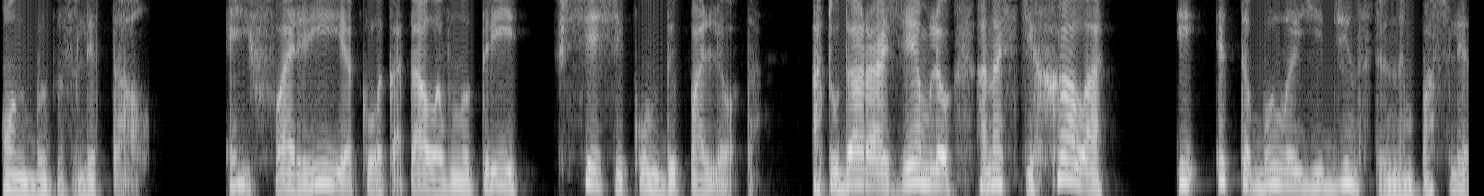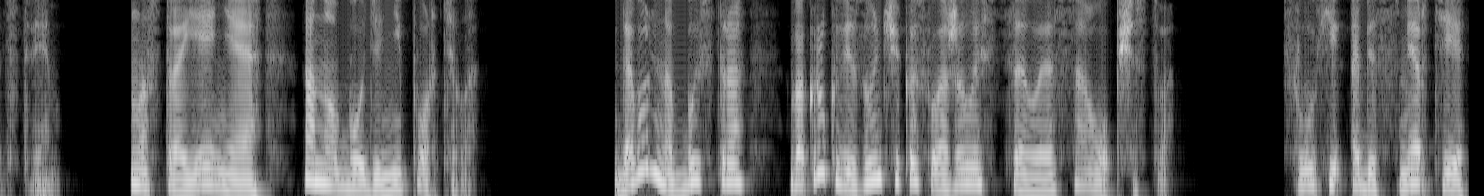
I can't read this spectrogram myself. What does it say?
он бы взлетал. Эйфория клокотала внутри все секунды полета. От удара о землю она стихала, и это было единственным последствием. Настроение оно Боди не портило. Довольно быстро вокруг везунчика сложилось целое сообщество. Слухи о бессмертии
